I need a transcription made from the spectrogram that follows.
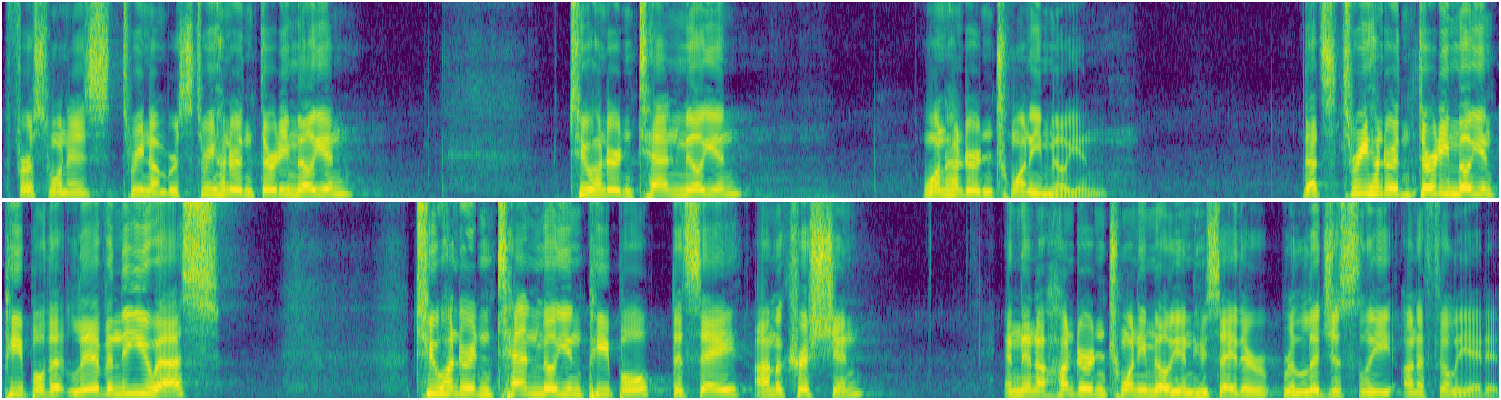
First one is three numbers 330 million, 210 million, 120 million. That's 330 million people that live in the US, 210 million people that say, I'm a Christian, and then 120 million who say they're religiously unaffiliated.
